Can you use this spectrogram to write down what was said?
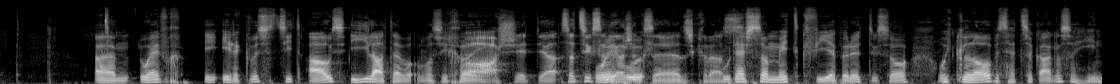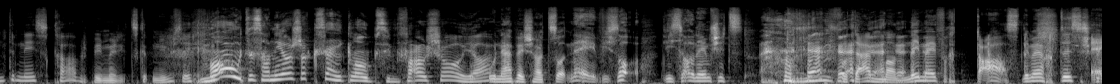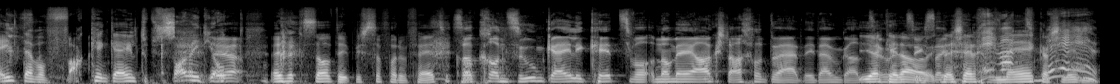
Ähm, und einfach in, in einer gewissen Zeit alles einladen, was- sie können. Oh shit, ja. So Zeugs habe ich auch schon gesehen, das ist krass. Und der ist so mitgefiebert und so. Und ich glaube, es hat sogar noch so Hindernisse gehabt, aber bin mir jetzt nicht mehr sicher. Mo, das habe ich auch schon gesehen, glaube ich, im Fall schon, ja. Und dann bist du halt so, nein, wieso, wieso nimmst du jetzt drei von dem, Mann? Nimm einfach das, nimm einfach das eine, das fucking geil, du bist so ein Idiot. Ja. Weißt du, wirklich so, du bist so vor dem Fernseher so konsumgeile Kids, die noch mehr angestachelt werden in diesem ganzen Ja, genau, das ist eigentlich mega schlimm.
